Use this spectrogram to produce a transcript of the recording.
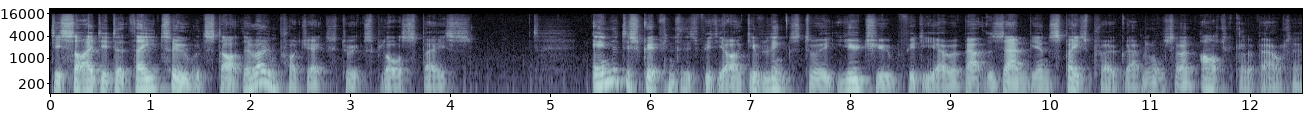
decided that they too would start their own project to explore space. In the description to this video I give links to a YouTube video about the Zambian space program and also an article about it.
